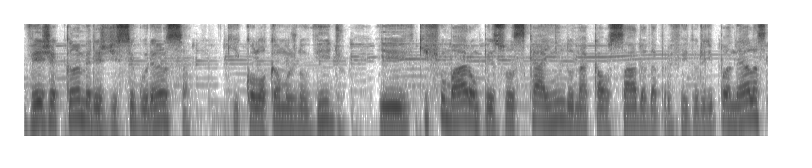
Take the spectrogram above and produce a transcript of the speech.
veja câmeras de segurança que colocamos no vídeo e que filmaram pessoas caindo na calçada da prefeitura de Panelas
